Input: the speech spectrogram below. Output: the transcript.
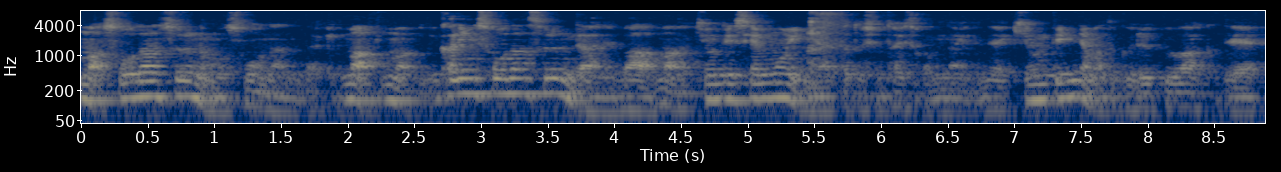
まあ、相談するのもそうなんだけど、まあ、まあ、仮に相談するんであれば、まあ、基本的に専門医にやったとしても大したことないので、基本的にはまずグループワークで、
